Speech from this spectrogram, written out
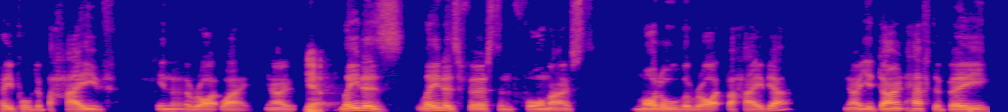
people to behave in the right way. You know, yeah. Leaders leaders first and foremost model the right behavior. You know, you don't have to be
